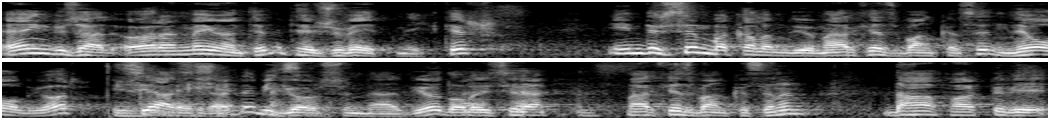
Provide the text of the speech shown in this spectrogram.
en güzel öğrenme yöntemi tecrübe etmektir. İndirsin bakalım diyor Merkez Bankası ne oluyor? Siyasiler de bir görsünler diyor. Dolayısıyla Merkez Bankası'nın daha farklı bir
